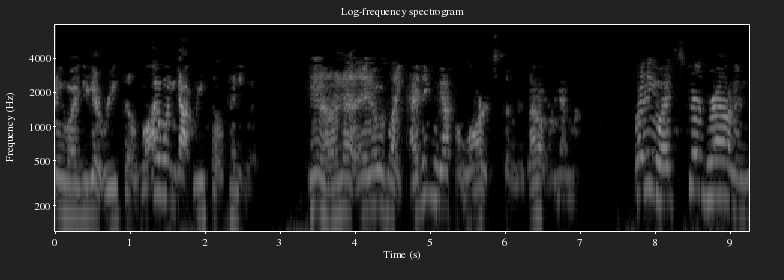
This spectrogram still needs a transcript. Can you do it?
anyways, you get refills. Well, I went and got refills anyway. You know, and, uh, and it was like, I think we got the large sodas. I don't remember. But anyway, she turns around and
